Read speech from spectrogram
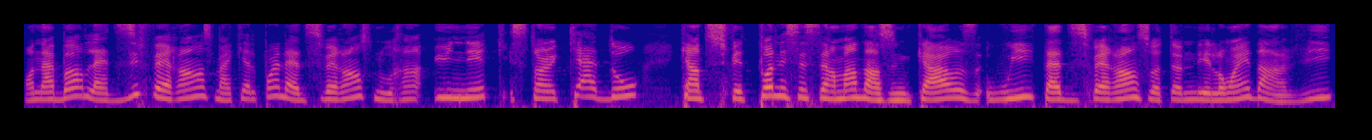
On aborde la différence, mais à quel point la différence nous rend unique. C'est un cadeau quand tu ne fites pas nécessairement dans une case. Oui, ta différence va te mener loin dans la vie.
